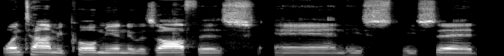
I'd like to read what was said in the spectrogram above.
one time he pulled me into his office and he he said,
